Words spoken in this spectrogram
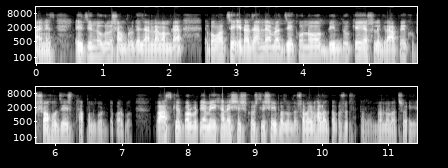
মাইনাস। এই চিহ্নগুলো সম্পর্কে জানলাম আমরা এবং হচ্ছে এটা জানলে আমরা যে কোনো বিন্দুকেই আসলে গ্রাফে খুব সহজেই স্থাপন করতে পারব। তো আজকের পর্বটি আমি এখানে শেষ করছি। সেই পর্যন্ত সবাই ভালো থাকো, সুস্থ থাকো। ধন্যবাদ সবাইকে।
